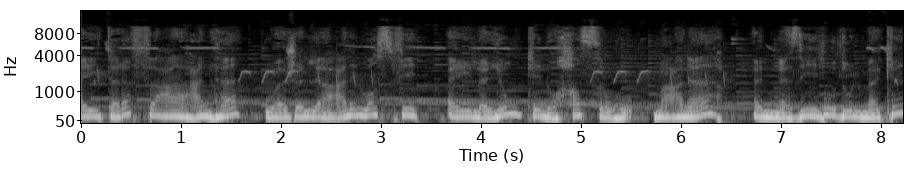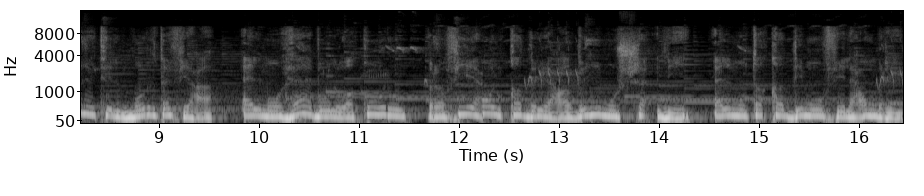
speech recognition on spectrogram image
أي ترفع عنها وجل عن الوصف أي لا يمكن حصره. معناه النزيه ذو المكانة المرتفعة المهاب الوقور رفيع القدر عظيم الشأن المتقدم في العمر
